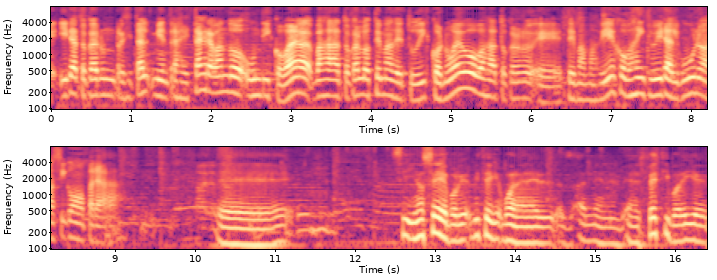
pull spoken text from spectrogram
eh, ir a tocar un recital mientras estás grabando un disco? ¿Vas a, vas a tocar los temas de tu disco nuevo? ¿Vas a tocar eh, temas más viejos? ¿Vas a incluir alguno así como para...? Eh, sí, no sé, porque viste que, bueno, en el, en el, en el festi por ahí eh,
